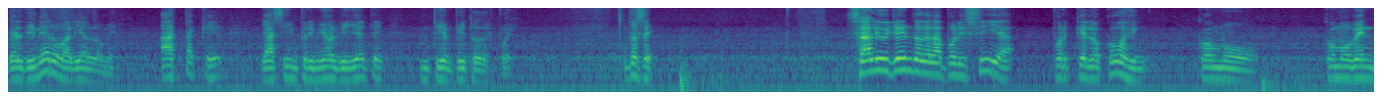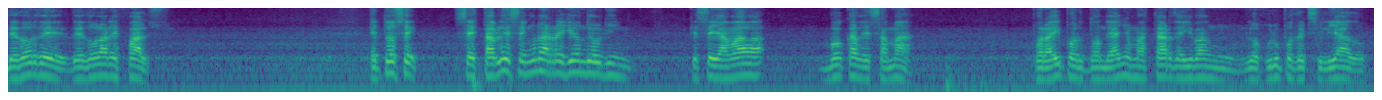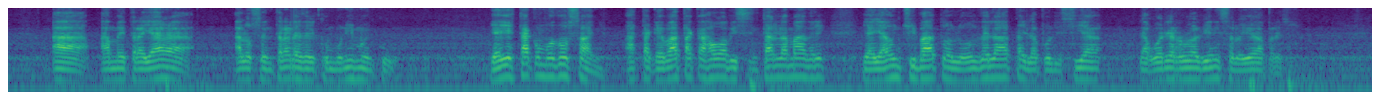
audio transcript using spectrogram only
del dinero valían lo mismo, hasta que ya se imprimió el billete un tiempito después. Entonces, sale huyendo de la policía porque lo cogen como, como vendedor de, dólares falsos. Entonces se establece en una región de Holguín que se llamaba Boca de Samá, por ahí por donde años más tarde iban los grupos de exiliados a ametrallar a, los centrales del comunismo en Cuba. Y ahí está como dos años, hasta que va a Tacajó a visitar la madre y allá un chivato lo delata y la policía, la Guardia Rural viene y se lo lleva preso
